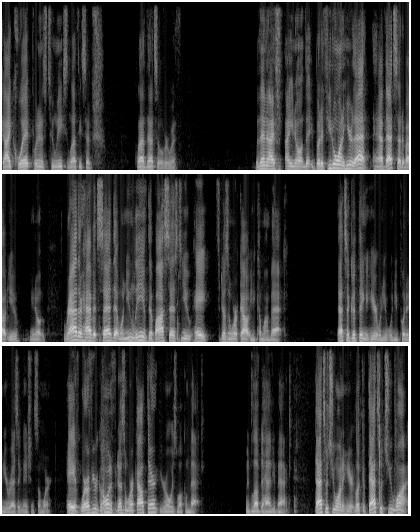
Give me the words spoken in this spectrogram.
Guy quit, put in his two weeks, and left. He said, "Glad that's over with." But then I've, I, you know, they, but if you don't want to hear that, have that said about you, you know, rather have it said that when you leave, the boss says to you, "Hey, if it doesn't work out, you come on back." That's a good thing to hear when you when you put in your resignation somewhere. Hey, if wherever you're going, if it doesn't work out there, you're always welcome back. We'd love to have you back. That's what you want to hear. Look, if that's what you want,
